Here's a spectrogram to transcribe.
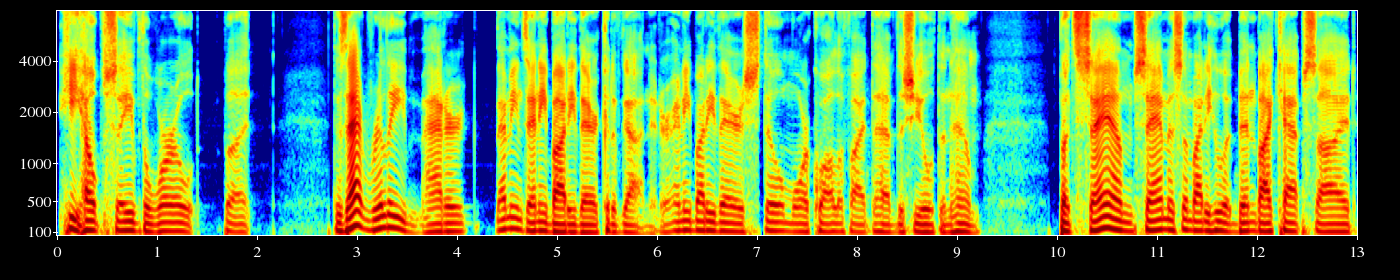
he helped save the world, but does that really matter? That means anybody there could have gotten it, or anybody there is still more qualified to have the shield than him. But Sam, Sam is somebody who had been by Cap's side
